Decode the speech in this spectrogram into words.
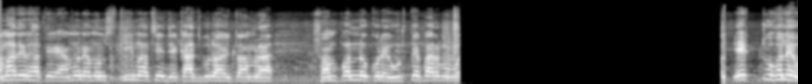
আমাদের হাতে এমন এমন স্কিম আছে যে কাজগুলো হয়তো আমরা সম্পন্ন করে উঠতে পারব একটু হলেও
